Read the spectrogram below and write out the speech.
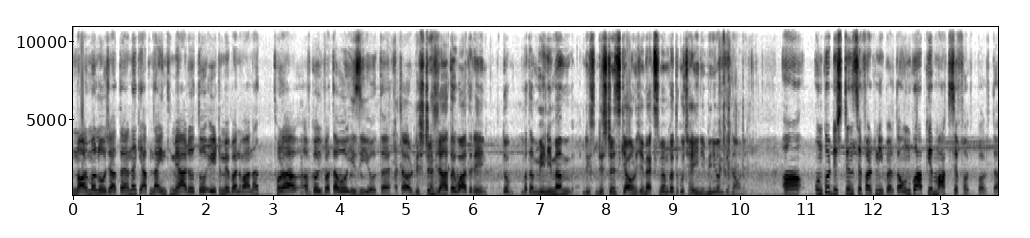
नॉर्मल हो जाता है ना कि आप नाइन्थ में आ रहे हो तो एट में बनवाना थोड़ा आपको भी पता वो इजी होता है। अच्छा डिस्टेंस जहाँ तक बात रही तो मतलब मिनिमम डिस्टेंस क्या होना चाहिए? मैक्सिमम का तो कुछ है ही नहीं मिनिमम कितना होना चाहिए? आ, उनको डिस्टेंस से फ़र्क नहीं पड़ता उनको आपके मार्क्स से फ़र्क पड़ता।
